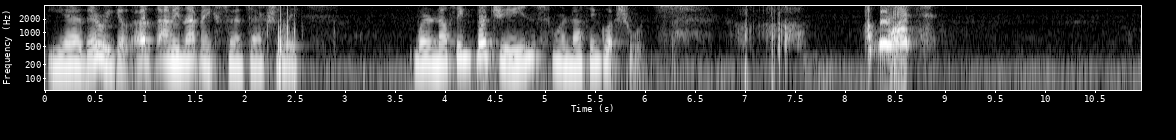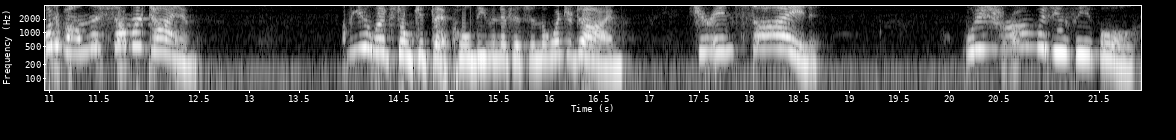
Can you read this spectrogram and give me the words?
Yeah, there we go. Uh, I mean, that makes sense, actually. Wear nothing but jeans, wear nothing but shorts. What? What about in the summertime? Your legs don't get that cold even if it's in the wintertime. You're inside. What is wrong with you people?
